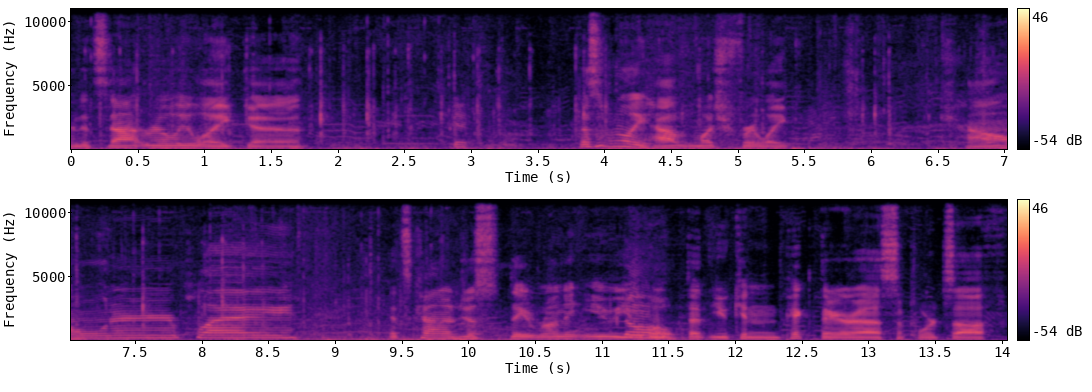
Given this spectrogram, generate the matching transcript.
And it's not really, like, uh... Doesn't really have much for, like, counter play. It's kind of just they run at you. You No. hope that you can pick their uh, supports off,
